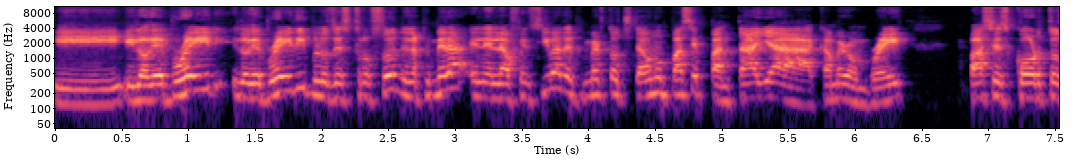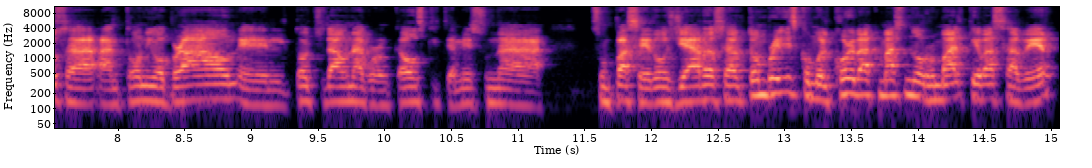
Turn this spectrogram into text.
y, lo de Brady, lo de Brady pues, los destrozó. En la primera, en la ofensiva del primer touchdown, un pase pantalla a Cameron Braid, pases cortos a Antonio Brown, el touchdown a Gronkowski también es, una, es un pase de dos yardas, o sea, Tom Brady es como el quarterback más normal que vas a ver,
